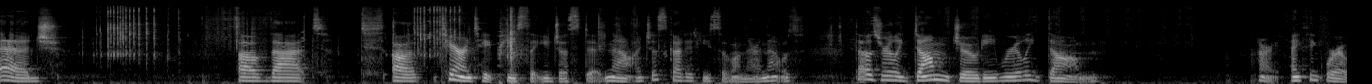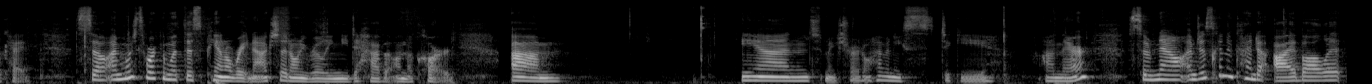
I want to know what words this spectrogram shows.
edge of that uh, tear and tape piece that you just did. Now, I just got adhesive on there, and that was that was really dumb, Jody, really dumb. All right, I think we're okay. So I'm just working with this panel right now. Actually, I don't really need to have it on the card. Um, and make sure I don't have any sticky on there. So now I'm just going to kind of eyeball it.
